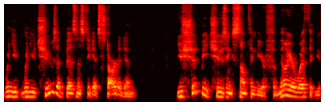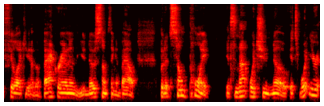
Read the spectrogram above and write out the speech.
when you when you choose a business to get started in you should be choosing something that you're familiar with, that you feel like you have a background in, that you know something about. But at some point, it's not what you know, it's what you're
